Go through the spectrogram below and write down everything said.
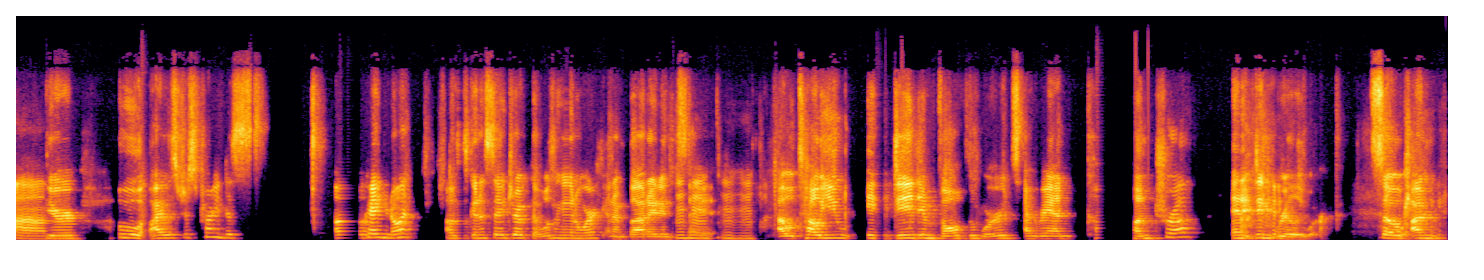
Um, You're. Ooh, I was just trying to. Okay, you know what? I was gonna say a joke that wasn't gonna work, and I'm glad I didn't say mhm, it. mhm. I will tell you, it did involve the words. I ran contra, and it didn't really work. So Okay. I'm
